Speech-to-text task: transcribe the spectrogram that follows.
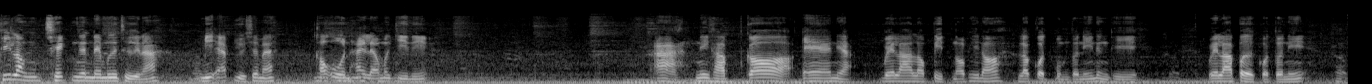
พี่ลองเช็คเงินในมือถือนะ มีแอปอยู่ใช่ไหม เขาโอนให้แล้วเมื่อกี้นี้ อ่า นี่ครับ ก็แอร์เนี่ย เวลาเราปิดเนาะพี่เนาะ เรากดปุ่มตัวนี้หนึ่งที เวลาเปิดกดตัวนี้ครับ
